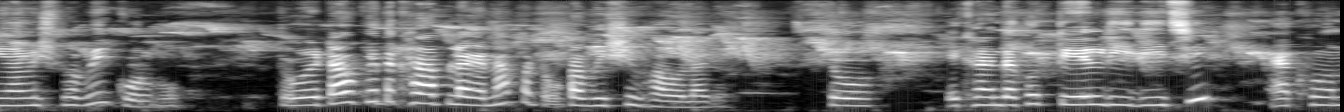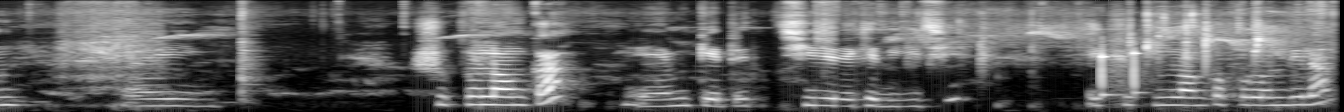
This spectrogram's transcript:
নিরামিষভাবেই করব। তো এটাও খেতে খারাপ লাগে না বাট ওটা বেশি ভালো লাগে। তো এখানে দেখো তেল দিয়ে দিয়েছি। এখন এই শুকনো লঙ্কা আমি কেটে ছিঁড়ে রেখে দিয়েছি। এই শুকনো লঙ্কা ফোড়ন দিলাম।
